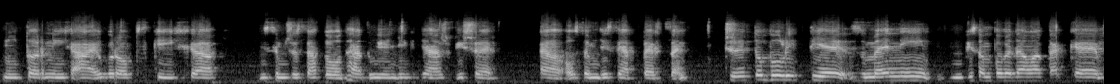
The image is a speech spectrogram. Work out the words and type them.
vnútorných a európskych. E, myslím, že sa to odhaduje niekde až vyše 80 e, Čiže to boli tie zmeny, by som povedala, také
